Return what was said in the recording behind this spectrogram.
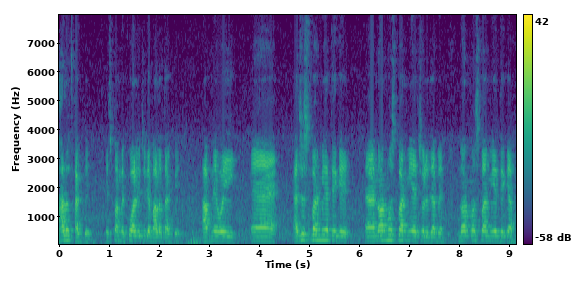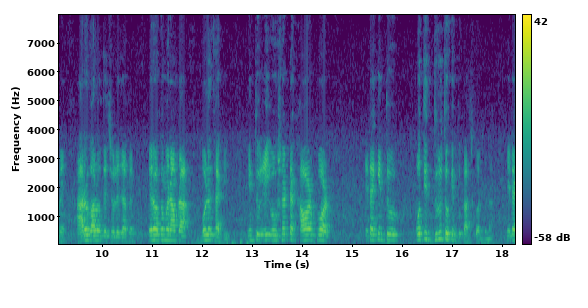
ভালো থাকবে। স্পামের কোয়ালিটিটা ভালো থাকবে। আপনি ওই অ্যাজোস্পার্মিয়া থেকে নর্মোস্পার্মিয়া চলে যাবেন। নর্মোস্পার্মিয়া থেকে আপনি আরও ভালোতে চলে যাবেন। এরকমের আমরা বলে থাকি। কিন্তু এই ঔষধটা খাওয়ার পর এটা কিন্তু অতি দ্রুত কিন্তু কাজ করবে না। এটা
